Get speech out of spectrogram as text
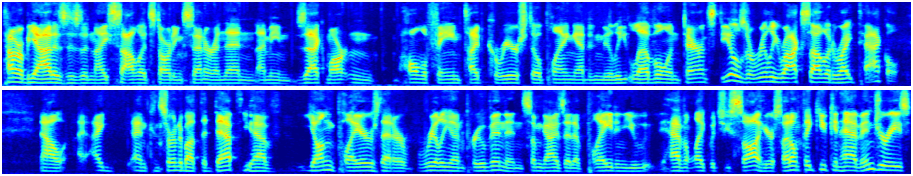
Tyler Biadasz is a nice, solid starting center. And then, I mean, Zach Martin, Hall of Fame type career, still playing at an elite level. And Terence Steele's a really rock solid right tackle. Now, I, I am concerned about the depth. You have young players that are really unproven and some guys that have played and you haven't liked what you saw here. So I don't think you can have injuries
